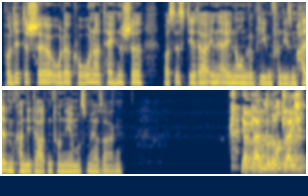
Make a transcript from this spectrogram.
politische oder Corona-technische? Was ist dir da in Erinnerung geblieben von diesem halben Kandidatenturnier, muss man ja sagen? Ja, bleiben wir doch gleich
